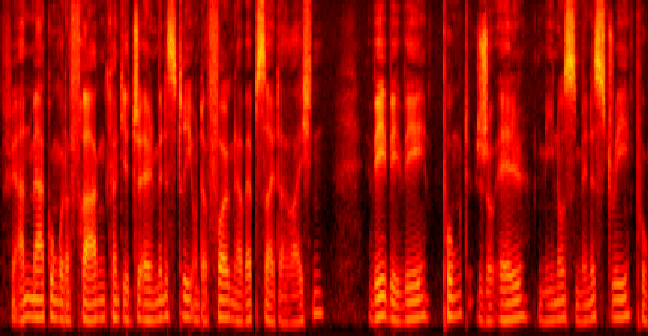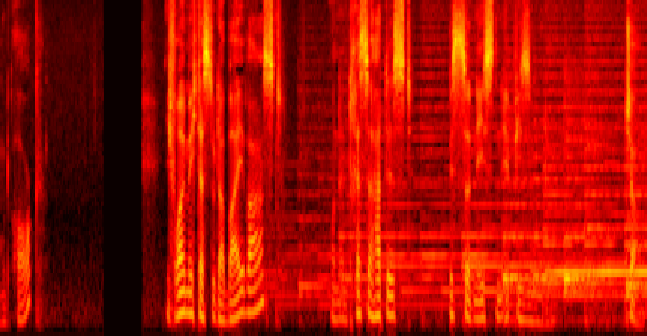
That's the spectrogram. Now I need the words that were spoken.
Für Anmerkungen oder Fragen könnt ihr Joel Ministry unter folgender Website erreichen: www.joel-ministry.org. Ich freue mich, dass du dabei warst und Interesse hattest. Bis zur nächsten Episode. Ciao.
